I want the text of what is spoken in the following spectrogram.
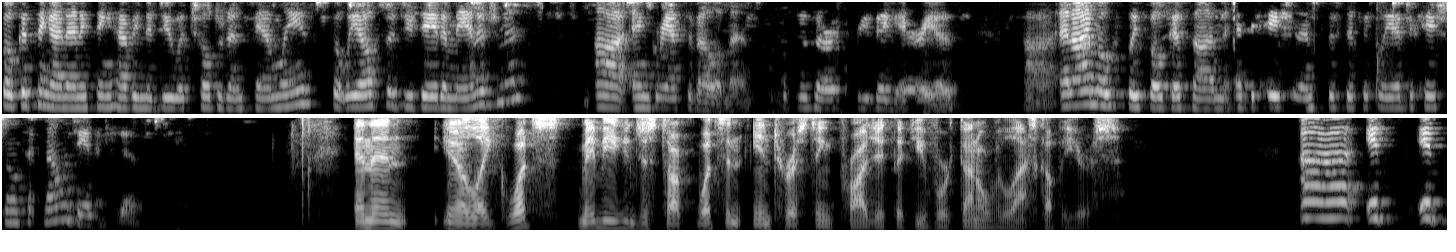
focusing on anything having to do with children and families. But we also do data management uh, and grant development. So those are three big areas. Uh, and I mostly focus on education and specifically educational technology initiatives. And then, you know, like what's maybe you can just talk. What's an interesting project that you've worked on over the last couple of years? Uh, it's it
